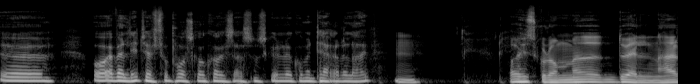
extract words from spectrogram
Eh, og er veldig tøft for Påske og Kaustad, som skulle kommentere det live. mm. Hva husker du om duellen her?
